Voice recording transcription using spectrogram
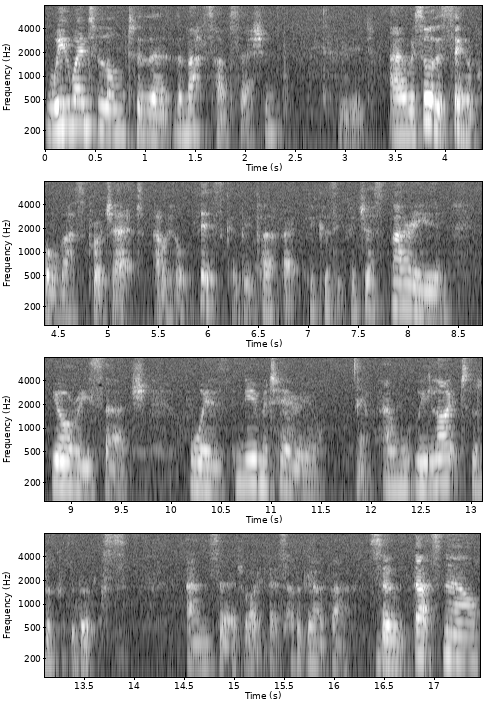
We went along to the, the Maths Hub session and uh, we saw the Singapore Maths project and we thought this could be perfect because it could just marry in your research with new material. Yeah. And we liked the look of the books and said, right, let's have a go at that. So mm-hmm. that's now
